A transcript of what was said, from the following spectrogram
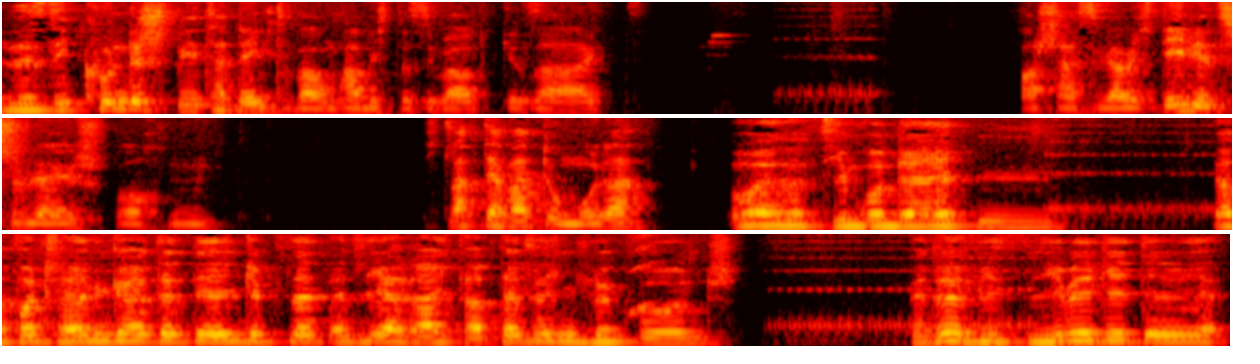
eine Sekunde später denkt, warum habe ich das überhaupt gesagt? Oh scheiße, wie habe ich den jetzt schon wieder gesprochen? Ich glaube, der war dumm, oder? Oh, das Teamrunde Ecken. Ich habe von Schwellen gehört, dass ihr den Gipfel letztendlich erreicht habt. Herzlichen Glückwunsch. Bitte, wie es Nibel geht, dem,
